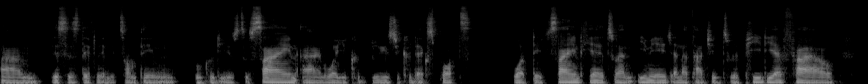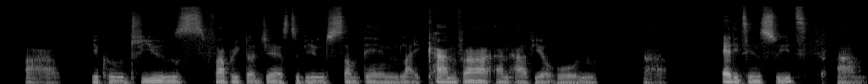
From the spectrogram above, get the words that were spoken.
Um, this is definitely something we could use to sign. And what you could do is you could export what they've signed here to an image and attach it to a PDF file. Uh, you could use fabric.js to build something like Canva and have your own uh, editing suite. Um,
